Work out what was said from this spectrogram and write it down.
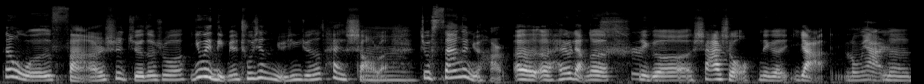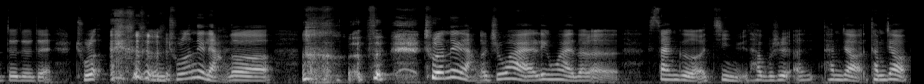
但我反而是觉得说，因为里面出现的女性角色太少了，就三个女孩，呃呃，还有两个那个杀手，那个雅，聋哑人，那对对对，除了、嗯、除了那两个，除了那两个之外，另外的三个妓女，她不是呃，她们叫她们叫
